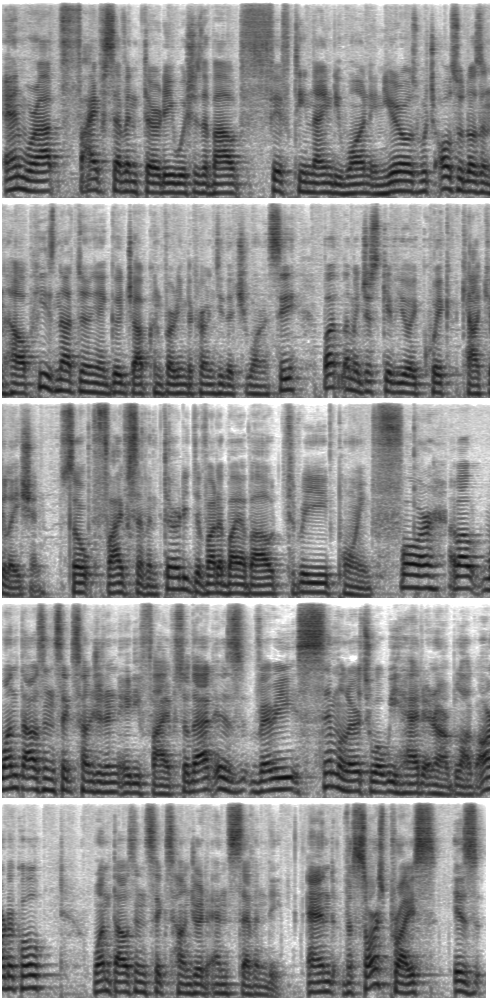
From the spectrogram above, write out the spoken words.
and we're at 5730 which is about 1591 in euros which also doesn't help. He's not doing a good job converting the currency that you want to see but let me just give you a quick calculation. So 5730 divided by about 3.4 about 1685 so that is very similar to what we had in our blog article 1670 and the source price is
